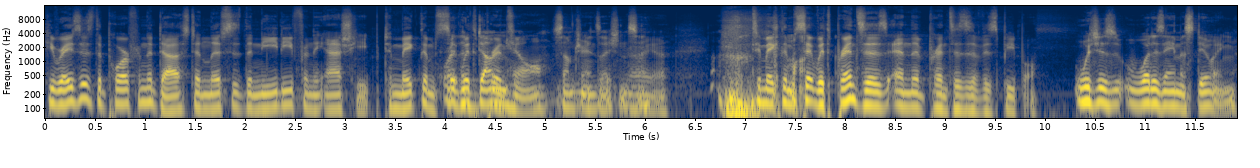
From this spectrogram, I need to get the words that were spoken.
He raises the poor from the dust and lifts the needy from the ash heap to make them Or sit the with princes. dunghill, some translations Oh, say. yeah. to make them sit with princes and the princes of his people. Which is, what is Amos doing?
